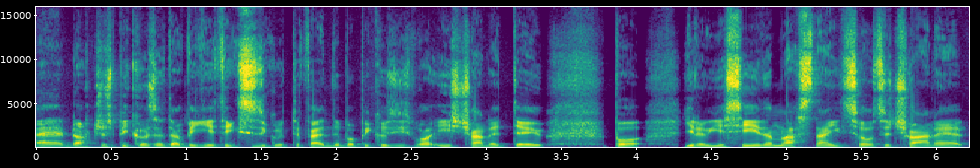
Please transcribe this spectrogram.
uh, not just because I don't think he thinks he's a good defender, but because he's what he's trying to do. But you know, you see them last night, sort of trying to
